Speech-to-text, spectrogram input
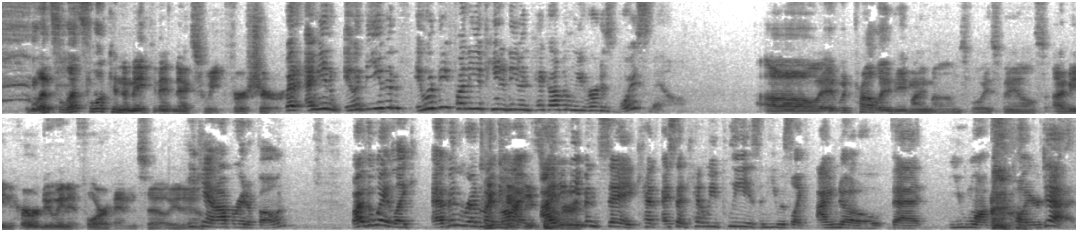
let's let's look into making it next week for sure. But I mean, it would be even it would be funny if he didn't even pick up and we heard his voicemail. Oh, it would probably be my mom's voicemails. I mean, her doing it for him. So you know. He can't operate a phone. By the way, like Evan read my mind. I didn't even say can. I said, "Can we please?" And he was like, "I know that you want me to call your dad."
